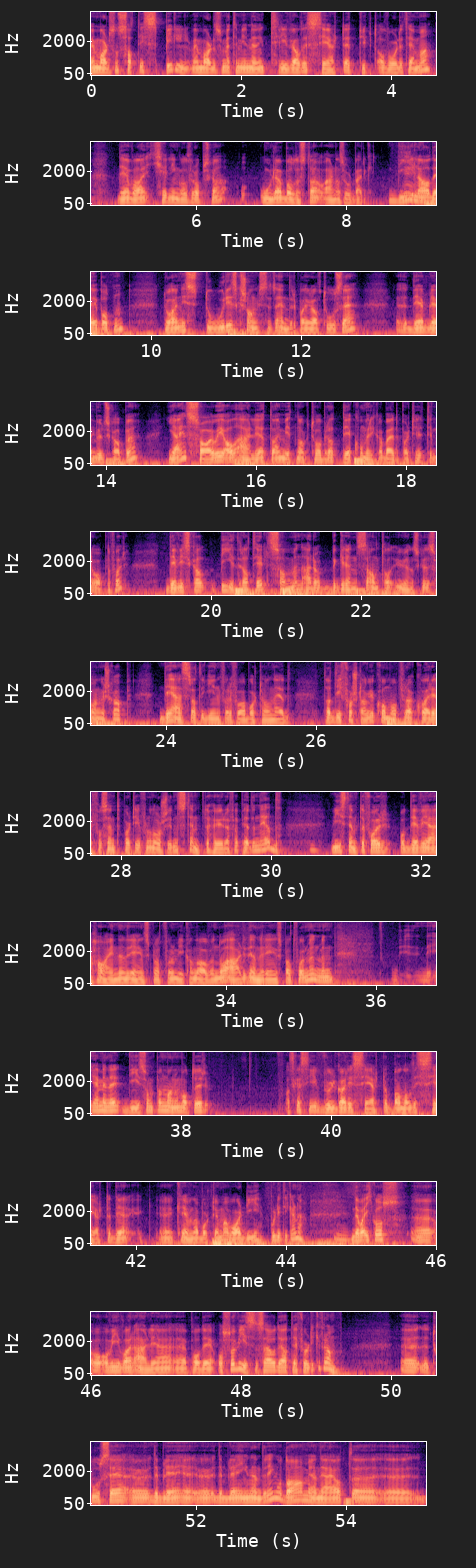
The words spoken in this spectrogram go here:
Hvem var det som satt i spill? Hvem var det som etter min mening trivialiserte et dypt alvorlig tema? Det var Kjell Ingolf Ropstad Olav Bollestad og Erna Solberg. De mm. la det i potten. Du har en historisk sjanse til å endre paragraf 2c. Eh, det ble budskapet. Jeg sa jo i all ærlighet da i midten av oktober at det kommer ikke Arbeiderpartiet til å åpne for. Det vi skal bidra til sammen, er å begrense antall uønskede svangerskap. Det er strategien for å få aborttall ned. Da de forslaget kom opp fra KrF og Senterpartiet for noen år siden, stemte Høyre og Frp det ned. Vi stemte for, og det vil jeg ha inn i en regjeringsplattform vi kan lage. Nå er det i denne regjeringsplattformen, men jeg mener de som på mange måter hva skal jeg si, vulgariserte og banaliserte det eh, krevende aborttemaet, var de politikerne. Mm. Det var ikke oss. Uh, og, og, vi var ærlige uh, på det. Og så viste seg jo det at det førte ikke fram. Uh, 2C, det ble, det, ble, ingen endring. Og da mener jeg at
